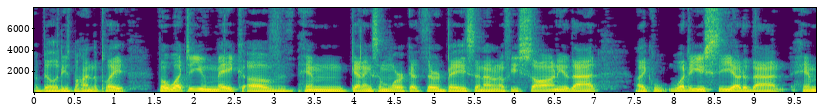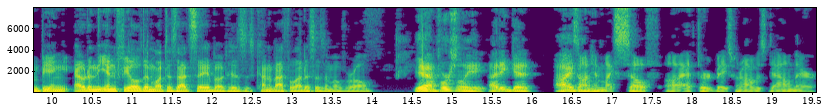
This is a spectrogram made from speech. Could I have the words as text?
abilities behind the plate. But what do you make of him getting some work at third base? And I don't know if you saw any of that. Like, what do you see out of that? Him being out in the infield, and what does that say about his kind of athleticism overall? Yeah, unfortunately, I didn't get eyes on him myself uh, at third base when I was down there.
